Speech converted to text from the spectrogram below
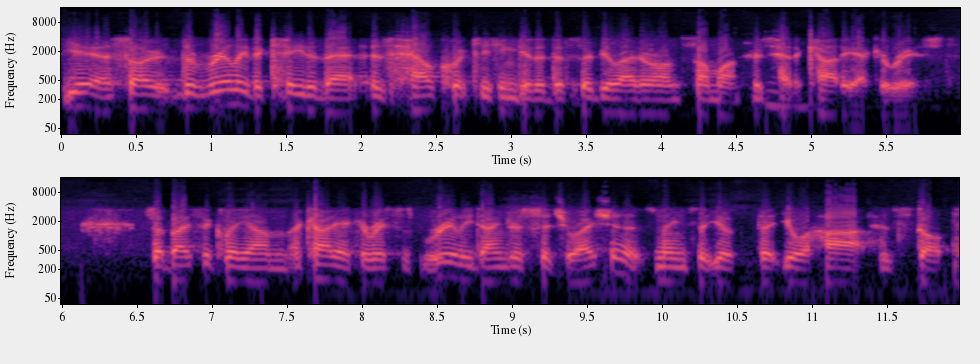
Yeah, so the really the key to that is how quick you can get a defibrillator on someone who's had a cardiac arrest. So basically, um, a cardiac arrest is a really dangerous situation. It means that your that your heart has stopped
